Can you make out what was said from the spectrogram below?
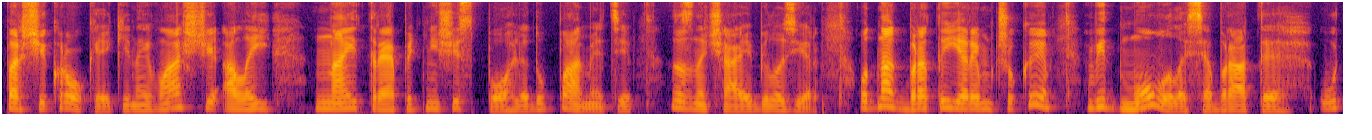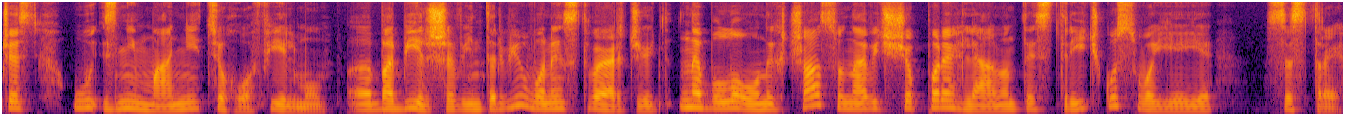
перші кроки, які найважчі, але й найтрепетніші з погляду пам'яті, зазначає Білозір. Однак брати Яремчуки відмовилися брати участь у зніманні цього фільму. Е, Ба більше в інтерв'ю вони стверджують, не було у них часу навіть щоб переглянути стрічку своєї сестри.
